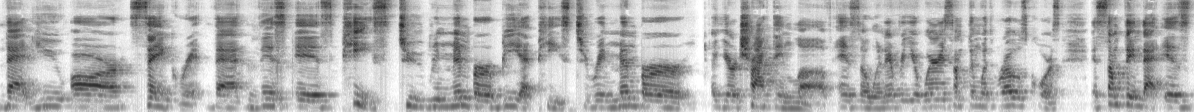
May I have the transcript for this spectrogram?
that you are sacred, that this is peace, to remember, be at peace, to remember you're attracting love. And so whenever you're wearing something with rose quartz, it's something that is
